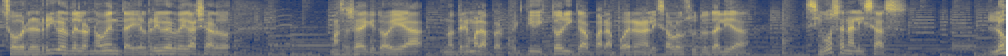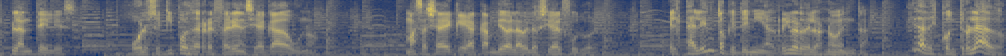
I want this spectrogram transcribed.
sobre el River de los 90 y el River de Gallardo, más allá de que todavía no tenemos la perspectiva histórica para poder analizarlo en su totalidad, si vos analizás los planteles o los equipos de referencia de cada uno, más allá de que ha cambiado la velocidad del fútbol, el talento que tenía el River de los 90 era descontrolado.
